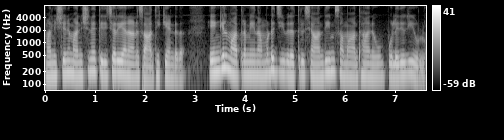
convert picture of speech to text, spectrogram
മനുഷ്യന് മനുഷ്യനെ തിരിച്ചറിയാനാണ് സാധിക്കേണ്ടത്. എങ്കിൽ മാത്രമേ നമ്മുടെ ജീവിതത്തിൽ ശാന്തിയും സമാധാനവും പുലരുകയുള്ളൂ.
